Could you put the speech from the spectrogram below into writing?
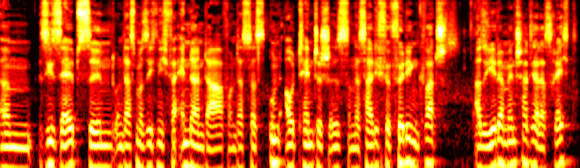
ähm, sie selbst sind und dass man sich nicht verändern darf und dass das unauthentisch ist. Und das halte ich für völligen Quatsch. Also jeder Mensch hat ja das Recht,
